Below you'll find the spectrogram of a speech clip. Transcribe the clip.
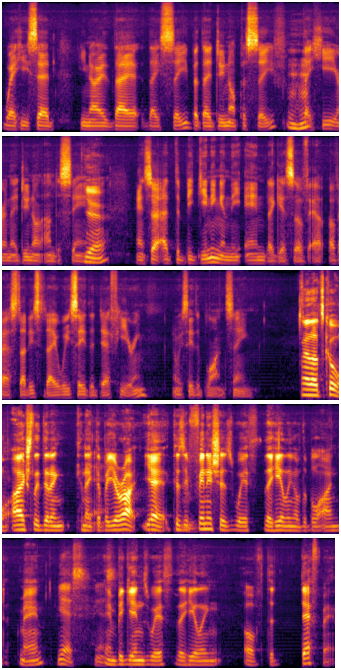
where he said, you know, they they see but they do not perceive, mm-hmm. they hear and they do not understand. Yeah. And so at the beginning and the end, I guess, of our, of our studies today, we see the deaf hearing and we see the blind seeing. Oh, that's cool. I actually didn't connect Yeah. it, but you're right. Yeah, because it mm. finishes with the healing of the blind man Yes. Yes. and begins with the healing of the deaf man.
